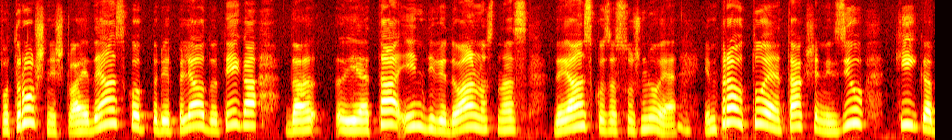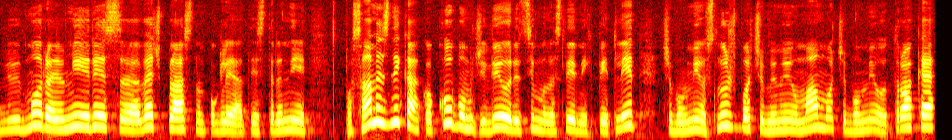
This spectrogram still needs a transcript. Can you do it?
potrošništva je dejansko pripeljal do tega, da je ta individualnost nas dejansko zasužnjuje. In prav to je takšen izziv, ki ga bi morali mi res večplastno pogledati strani posameznika, kako bom živel recimo naslednjih pet let, če bom imel službo, če bom imel mamo, če bom imel otroke,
